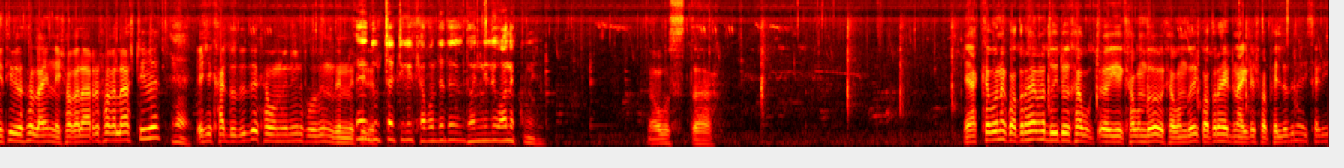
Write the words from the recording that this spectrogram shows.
নিতে হবে লাইন নেই। সকালে আরও সকালে আসটিবে হ্যাঁ। এসে খাদ্য দিতে খাবার মিনিমিন প্রতিদিন ধরে নিতে দু চার টিকিট খাবার দিতে ধরে নিলে অনেক কমে যাবে। অবস্থা। এক খাবনে কত হয় আমরা দুইটো খাব ইয়ে খাবন দেবো খাবন দেবো কত হয় নাইটে সব ফেলে দিন এই সাইডে।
